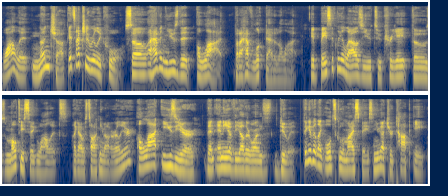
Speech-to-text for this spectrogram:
wallet, Nunchuk, it's actually really cool. So I haven't used it a lot, but I have looked at it a lot. It basically allows you to create those multi-sig wallets, like I was talking about earlier, a lot easier than any of the other ones do it. Think of it like old school MySpace, and you got your top eight.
